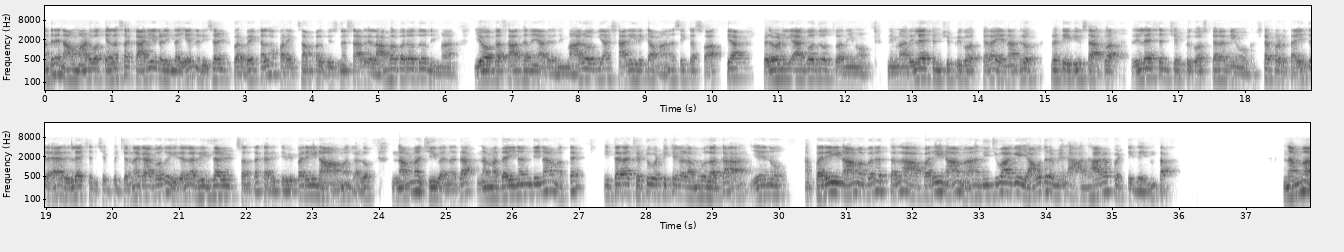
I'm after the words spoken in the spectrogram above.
ಅಂದ್ರೆ ನಾವು ಮಾಡುವ ಕೆಲಸ ಕಾರ್ಯಗಳಿಂದ ಏನು ರಿಸಲ್ಟ್ ಬರ್ಬೇಕಲ್ಲ? ಫಾರ್ ಎಕ್ಸಾಂಪಲ್ ಬಿಸ್ನೆಸ್ ಆದ್ರೆ ಲಾಭ ಬರೋದು, ನಿಮ್ಮ ಯೋಗ ಸಾಧನೆ ಆದ್ರೆ ನಿಮ್ಮ ಆರೋಗ್ಯ, ಶಾರೀರಿಕ, ಮಾನಸಿಕ ಸ್ವಾಸ್ಥ್ಯ ಬೆಳವಣಿಗೆ ಆಗೋದು, ಅಥವಾ ನೀವು ನಿಮ್ಮ ರಿಲೇಶನ್ಶಿಪ್ಗೋಸ್ಕರ ಏನಾದ್ರೂ ಪ್ರತಿ ದಿವಸ ಅಥವಾ ರಿಲೇಶನ್ಶಿಪ್ಗೋಸ್ಕರ ನೀವು ಕಷ್ಟಪಡ್ತಾ ಇದ್ರೆ ರಿಲೇಶನ್ಶಿಪ್ ಚೆನ್ನಾಗಾಗೋದು, ಇದೆಲ್ಲ ರಿಸಲ್ಟ್ಸ್ ಅಂತ ಕರಿತೀವಿ. ಪರಿಣಾಮಗಳು ನಮ್ಮ ಜೀವನದ, ನಮ್ಮ ದೈನಂದಿನ ಮತ್ತೆ ಇತರ ಚಟುವಟಿಕೆಗಳ ಮೂಲಕ ಏನು ಪರಿಣಾಮ ಬರುತ್ತಲ್ಲ, ಆ ಪರಿಣಾಮ ನಿಜವಾಗಿ ಯಾವುದರ ಮೇಲೆ ಆಧಾರ ಪಟ್ಟಿದೆ ಅಂತ. ನಮ್ಮ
